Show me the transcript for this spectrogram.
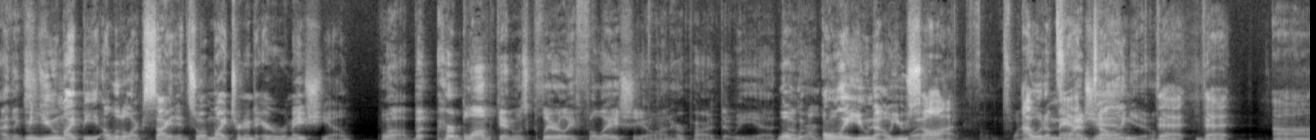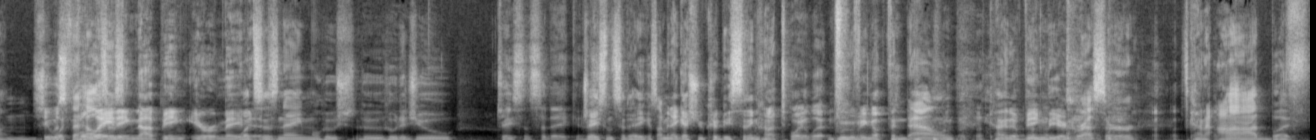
I think. I mean, you might be a little excited, so it might turn into irrumatio. well, but her Blumpkin was clearly fellatio on her part that we uh, Well, covered. only you know. You saw it. I would imagine I'm telling you. that that um she was what the hell is his- fellating, not being irrimated. What's his name? Who who who did you? Jason Sudeikis. Jason Sudeikis. I mean, I guess you could be sitting on a toilet moving up and down, kind of being the aggressor. It's kind of odd, but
